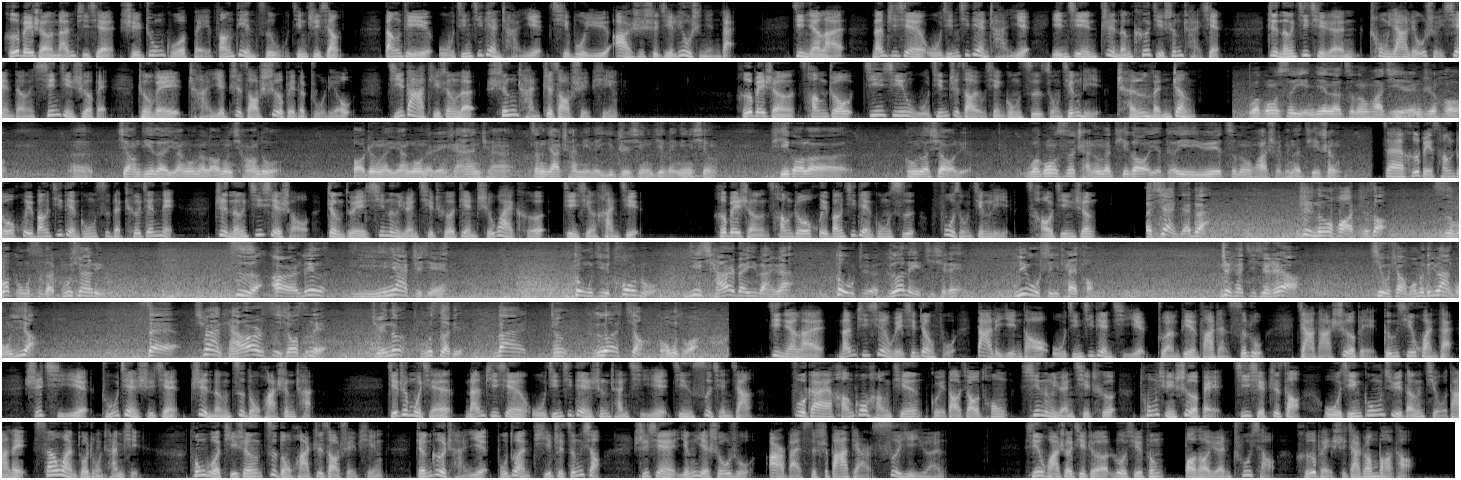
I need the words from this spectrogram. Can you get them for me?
河北省南皮县是中国北方电子五金之乡，当地五金机电产业起步于二十世纪六十年代。近年来，南皮县五金机电产业引进智能科技生产线、智能机器人、冲压流水线等先进设备，成为产业制造设备的主流，极大提升了生产制造水平。河北省沧州金鑫五金制造有限公司总经理陈文正：我公司引进了自动化机器人之后。呃，降低了员工的劳动强度，保证了员工的人身安全，增加产品的一致性及稳定性，提高了工作效率。我公司产能的提高也得益于自动化水平的提升。在河北沧州汇邦机电公司的车间内，智能机械手正对新能源汽车电池外壳进行焊接。河北省沧州汇邦机电公司副总经理曹金生：现阶段，智能化制造是我公司的主旋律。自二零一一年至今，共计投入一千二百余万元，购置各类机器人六十一台套。这些机器人啊，就像我们的员工一样，在全天二十四小时内均能出色的完成各项工作。近年来，南皮县委新政府大力引导五金机电企业转变发展思路，加大设备更新换代，使企业逐渐实现智能自动化生产。截至目前，南皮县五金机电生产企业近四千家，覆盖航空航天、轨道交通、新能源汽车、通讯设备、机械制造、五金工具等九大类三万多种产品。通过提升自动化制造水平。整个产业不断提质增效，实现营业收入二百四十八点四亿元。新华社记者骆学峰、报道员初晓，河北石家庄报道。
